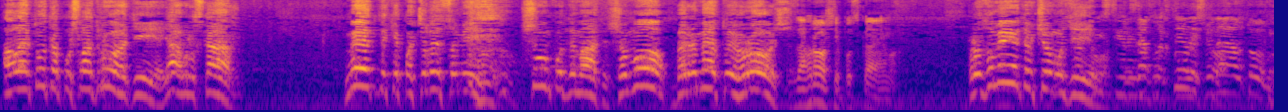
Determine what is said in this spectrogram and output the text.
Але тут пішла друга дія, я вам розкажу. Митники почали самі шум піднімати, що ми беремо той гроші. За гроші пускаємо. Розумієте, в чому діло? Запустили сюди автобус.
